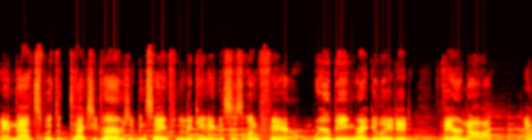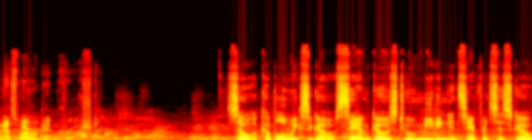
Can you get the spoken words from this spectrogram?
And that's what the taxi drivers have been saying from the beginning. This is unfair. We're being regulated, they're not, and that's why we're getting crushed. So, a couple of weeks ago, Sam goes to a meeting in San Francisco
